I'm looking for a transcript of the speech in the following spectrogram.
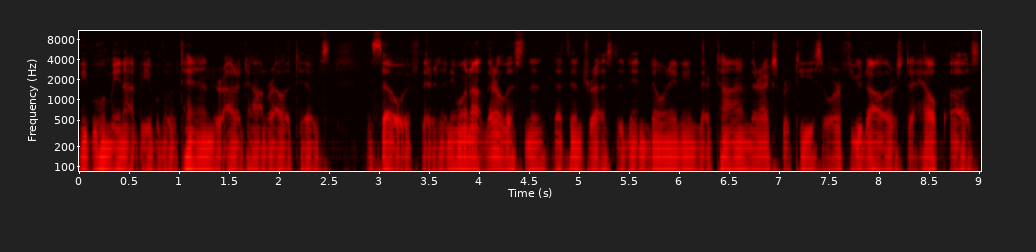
people who may not be able to attend or out of town relatives. And so, if there's anyone out there listening that's interested in donating their time, their expertise, or a few dollars to help us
